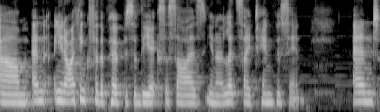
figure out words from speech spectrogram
Um, and, you know, I think for the purpose of the exercise, you know, let's say 10%. And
